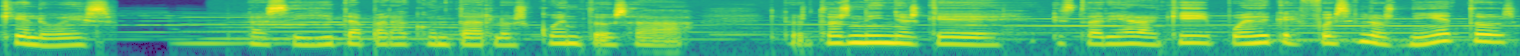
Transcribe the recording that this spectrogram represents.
que lo es. La sillita para contar los cuentos a los dos niños que estarían aquí, puede que fuesen los nietos,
